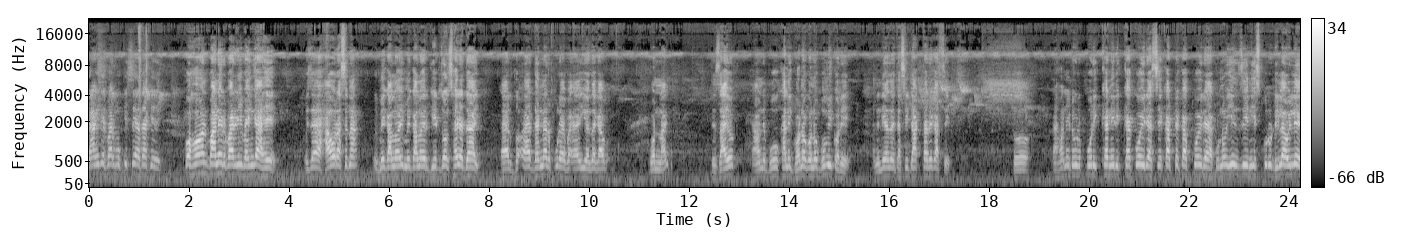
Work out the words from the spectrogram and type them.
গাঙ্গের পার মুখে চেয়ে থাকে, কখন বানের বাড়ি ভাঙ্গা আহে? ওই যে হাওর আছে না, ওই মেঘালয়, মেঘালয়ের গেট জন ছাইড়ে দেয়, আর ধান্নার পুরা ইয়ে জায়গা বন্যায়। যাই হোক, এখন বউ খালি ঘন ঘন বমি করে। মানে নিয়ে যাইতাছি ডাক্তারের কাছে। তো এখন একটু পরীক্ষা নিরীক্ষা কইরা চেক আপ টেক আপ কইরা, কোনো ইঞ্জিন, স্ক্রু ঢিলা হইলে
